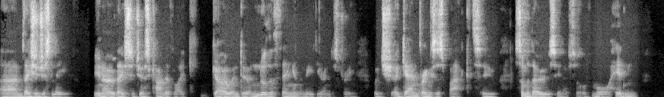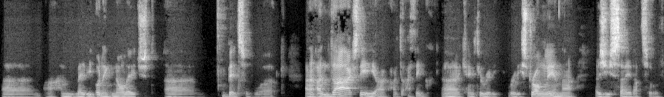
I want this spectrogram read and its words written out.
um, they should just leave. You know, they should just kind of like go and do another thing in the media industry, which again brings us back to some of those, you know, sort of more hidden um, and maybe unacknowledged um, bits of work. And, and that actually, I, I think, uh, came through really, really strongly in that, as you say, that sort of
